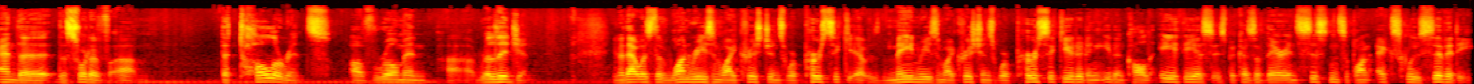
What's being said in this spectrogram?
and the, the sort of um, the tolerance of Roman uh, religion you know, that was the one reason why Christians were persecuted. The main reason why Christians were persecuted and even called atheists, is because of their insistence upon exclusivity.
